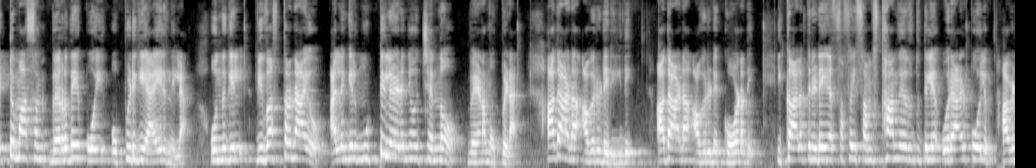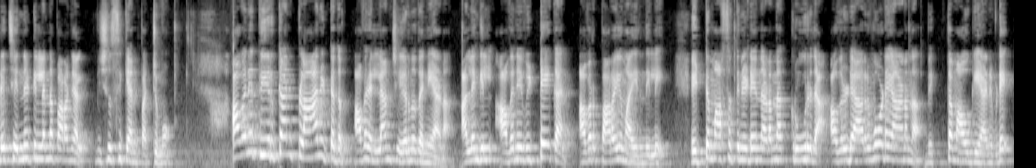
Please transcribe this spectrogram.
എട്ട് മാസം വെറുതെ പോയി ഒപ്പിടുകയായിരുന്നില്ല. ഒന്നുകിൽ വിവസ്ത്രനായോ അല്ലെങ്കിൽ മുട്ടിലഴഞ്ഞോ ചെന്നോ വേണം ഒപ്പിടാൻ. അതാണ് അവരുടെ രീതി. അതാണ് അവരുടെ കോടതി. ഇക്കാലത്തിനിടെ എസ് എഫ് ഐ സംസ്ഥാന നേതൃത്വത്തിലെ ഒരാൾ പോലും അവിടെ ചെന്നിട്ടില്ലെന്ന് പറഞ്ഞാൽ വിശ്വസിക്കാൻ പറ്റുമോ? അവനെ തീർക്കാൻ പ്ലാൻ ഇട്ടതും അവരെല്ലാം ചേർന്ന് തന്നെയാണ്. അല്ലെങ്കിൽ അവനെ വിട്ടേക്കാൻ അവർ പറയുമായിരുന്നില്ലേ? എട്ട് മാസത്തിനിടെ നടന്ന ക്രൂരത അവരുടെ അറിവോടെയാണെന്ന് വ്യക്തമാവുകയാണ് ഇവിടെ.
